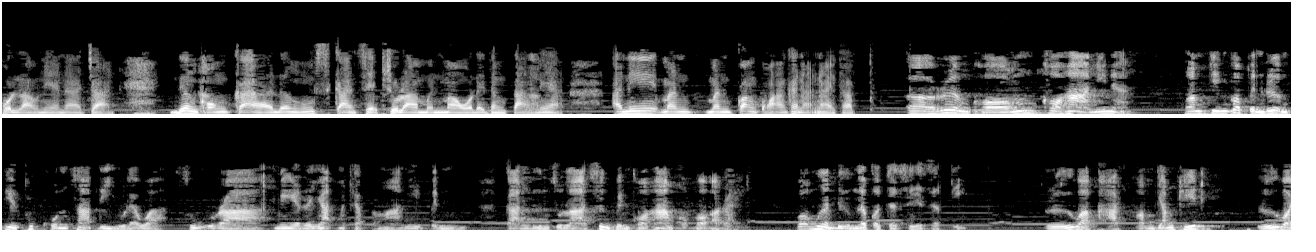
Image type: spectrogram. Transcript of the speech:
คนเราเนี่ยนะอาจารย์ เรื่องของการเรื่องของการเสพสุราเมึนเมาอะไรต่าง ๆ เนี่ย อันนี้มันมันกว้างขวางขนาดไหนครับเออเรื่องของข้อห้านี้เนี่ย ความจริงก็เป็นเรื่องที่ทุกคนทราบดีอยู่แล้วว่า สุราเมระยะมัชฌปประมาณนี้เป็นการดื่มสุราซึ่งเป็นข้อห้ามของเพราะอะไร เพราะเมื่อดื่มแล้วก็จะเสียสติ หรือว่าขาดความยั้งคิด หรือว่า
